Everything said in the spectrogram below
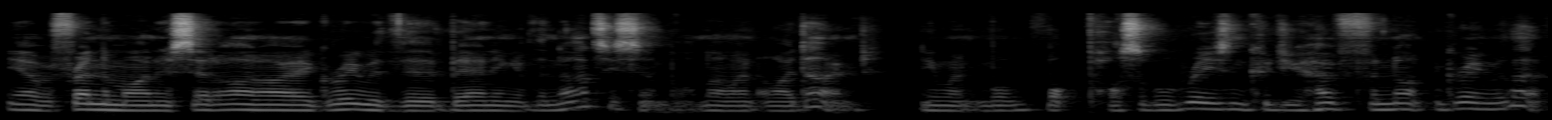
You have a friend of mine who said, oh, I agree with the banning of the Nazi symbol. And I went, I don't. He went, Well, what possible reason could you have for not agreeing with that?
